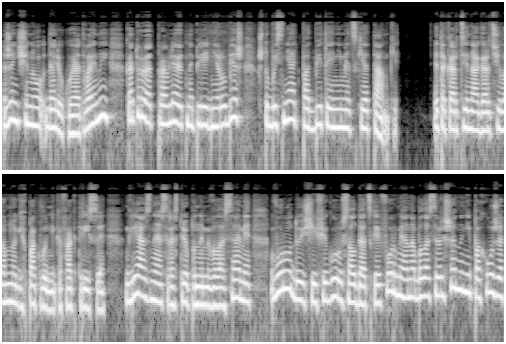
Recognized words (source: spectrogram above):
женщину, далекую от войны, которую отправляют на передний рубеж, чтобы снять подбитые немецкие танки. Эта картина огорчила многих поклонников актрисы. Грязная, с растрепанными волосами, в уродующей фигуру солдатской форме, она была совершенно не похожа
